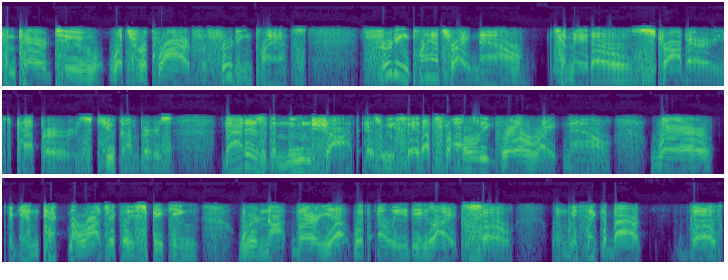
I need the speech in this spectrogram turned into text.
compared to what's required for fruiting plants. Fruiting plants right now, tomatoes, strawberries, peppers, cucumbers, that is the moonshot, as we say. That's the holy grail right now, where, again, technologically speaking, we're not there yet with LED lights. So when we think about the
